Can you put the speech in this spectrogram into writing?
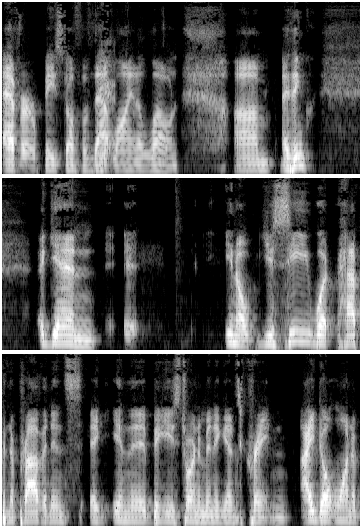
ever based off of that yeah. line alone. Um, I think, again, it, you know, you see what happened to Providence in the Big East tournament against Creighton. I don't want to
